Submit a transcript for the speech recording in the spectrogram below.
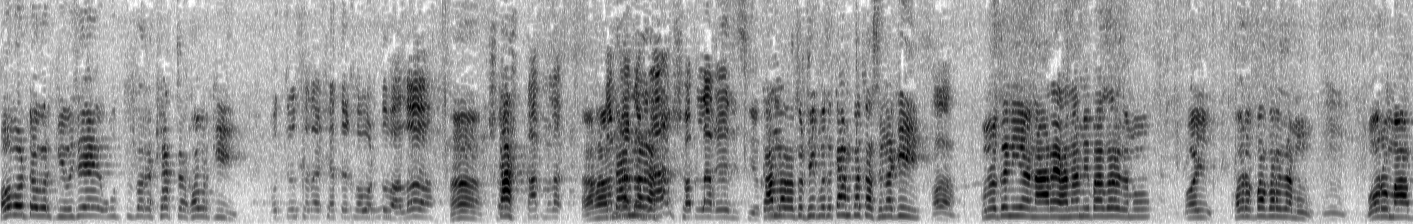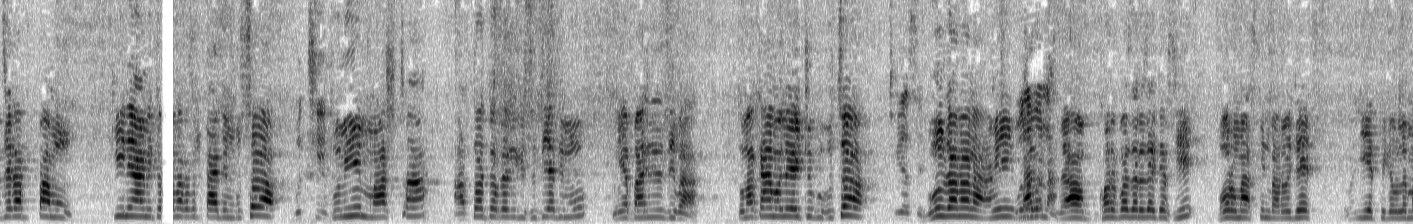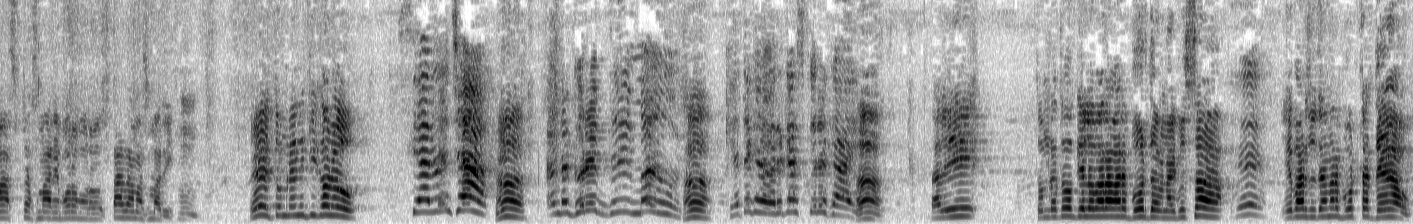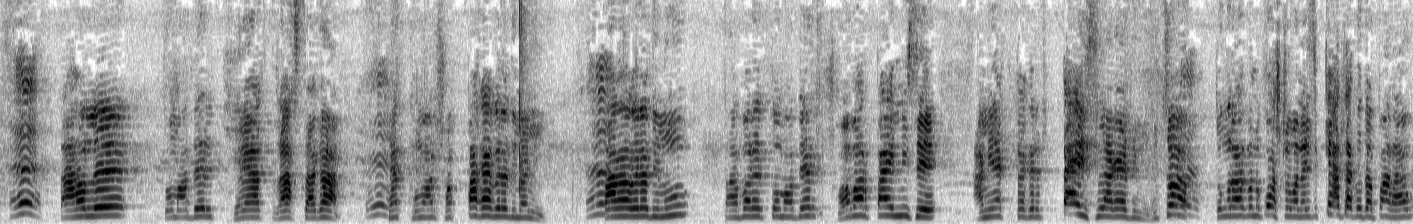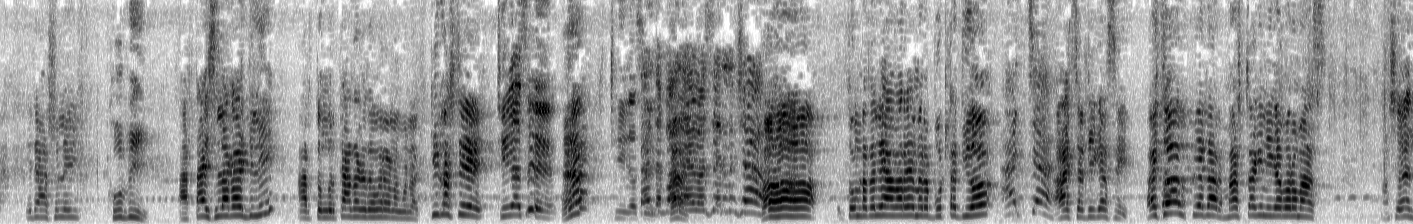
খবর টবর কি যে ক্ষেত্রের খবর কি? উচ্চস্তরের ক্ষেত্রে খবর তো ভালো। হ্যাঁ ঠিক কাম করতেছে নাকি? হ্যাঁ। কোনো না রে আমি বাজারে যাব ওই খরক বাজারে যাব। বড় মাছ যেটা পামু কিনে আমি তোমার কাছে পাই দিম বুঝছ? বুঝছি। তুমি মাছটা আর তরকারি কিছু দিয়ে দিমু নিয়ে বাড়িতে দিবা। তোমার কাম হলো এইটুকু বুঝছ? ভুল জানা না আমি ভুল জানো না। আহ, খরক বাজারে যাইতেছি বড় মাছ কিনবার ওই যে ইয়ের থেকে বলে মাছ টাছ মারে বড় বড় তাজা মাছ মারে। হুম। এই তোমরা কি করো? চেয়ারম্যান সাহেব হ্যাঁ। আমরা গরিব গরিব মানুষ। হ্যাঁ। খেতে খাবার কাজ করে খাই। হ্যাঁ। তাহলে তোমরা তো গেলোবার আমার ভোট দাও নাই বুঝছ? হ্যাঁ। এবার যদি আমার ভোটটা দাও হ্যাঁ। তাহলে তোমাদের ক্ষেত রাস্তাঘাট ক্ষেত তোমার সব পাকা করে দিম আমি। পাকা করে দিমু তারপরে তোমাদের সবার পায়ের নিচে আমি একটা করে টাইলস লাগাই দিব বুঝছ। তোমরা কোনো কষ্ট মানে যে কাদা কোদা পারাও এটা আসলে খুবই। আর টাইস লাগাই দিলি আর তোমার কাদা কাদা বেড়ানো না। ঠিক আছে? ঠিক আছে। হ্যাঁ? ঠিক আছে। হ্যাঁ, হ্যাঁ, হ্যাঁ। তোমরা তাহলে আমার আমার ভোটটা দিও। আচ্ছা। আচ্ছা ঠিক আছে। এই চল পেদার মাছটা নিয়ে যাব মাছ। আসেন।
